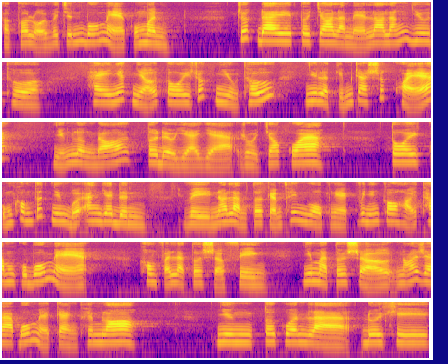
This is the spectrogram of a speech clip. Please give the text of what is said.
và có lỗi với chính bố mẹ của mình. Trước đây tôi cho là mẹ lo lắng dư thừa hay nhắc nhở tôi rất nhiều thứ như là kiểm tra sức khỏe. Những lần đó tôi đều dạ dạ rồi cho qua. Tôi cũng không thích những bữa ăn gia đình vì nó làm tôi cảm thấy ngột ngạt với những câu hỏi thăm của bố mẹ. Không phải là tôi sợ phiền, nhưng mà tôi sợ nói ra bố mẹ càng thêm lo. Nhưng tôi quên là đôi khi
